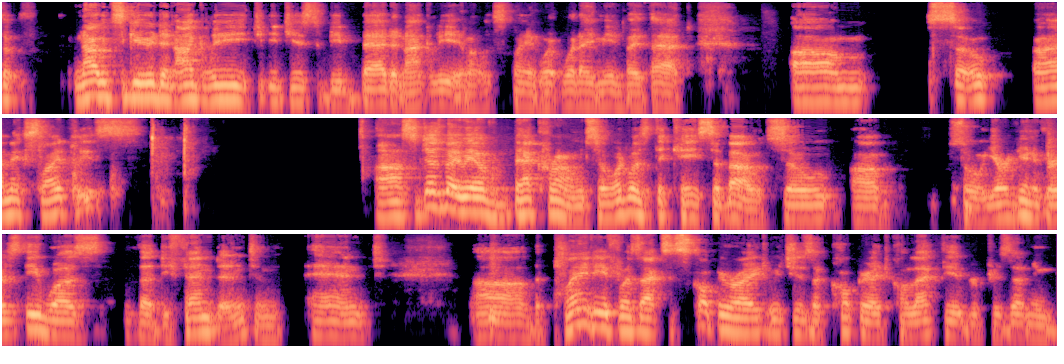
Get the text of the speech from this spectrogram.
the, now it's good and ugly, it used to be bad and ugly, and I'll explain what, what I mean by that. Um, so uh, next slide, please. Uh, so just by way of background, so what was the case about? So, uh, so York University was the defendant and, and uh, the plaintiff was Access Copyright, which is a copyright collective representing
